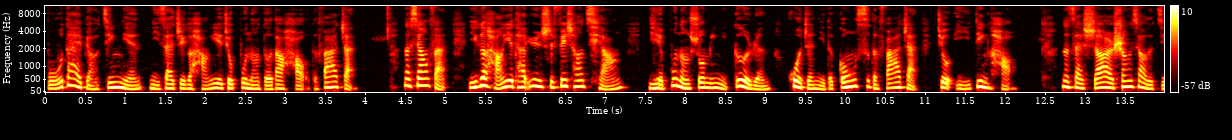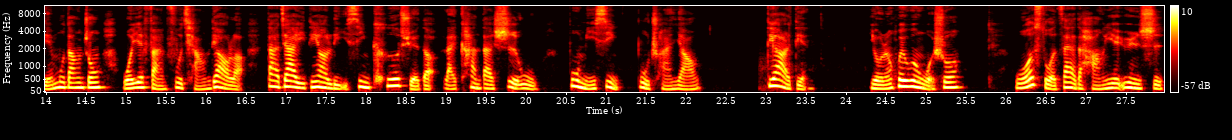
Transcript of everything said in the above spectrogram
不代表今年你在这个行业就不能得到好的发展。那相反，一个行业它运势非常强，也不能说明你个人或者你的公司的发展就一定好。那在十二生肖的节目当中，我也反复强调了，大家一定要理性科学的来看待事物，不迷信，不传谣。第二点，有人会问我说，我所在的行业运势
